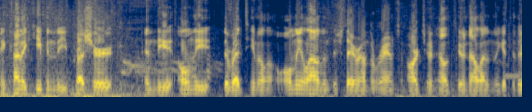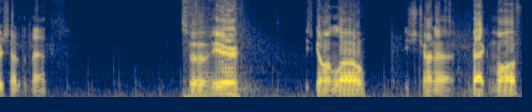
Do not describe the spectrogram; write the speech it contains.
and kind of keeping the pressure. And the only the red team only allowing them to stay around the ramps on R2 and L2, not letting them get to their side of the map. So here, he's going low. He's trying to back him off,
